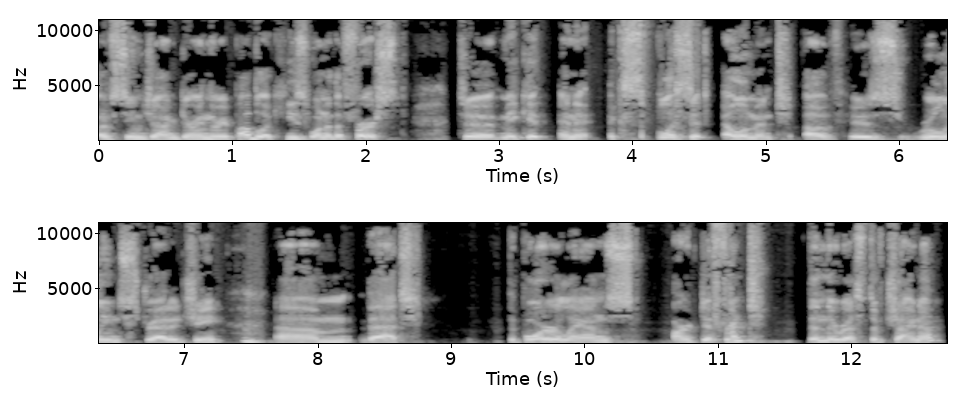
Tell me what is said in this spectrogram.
of Xinjiang during the Republic, he's one of the first to make it an explicit element of his ruling strategy mm-hmm. um, that the borderlands are different than the rest of China.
